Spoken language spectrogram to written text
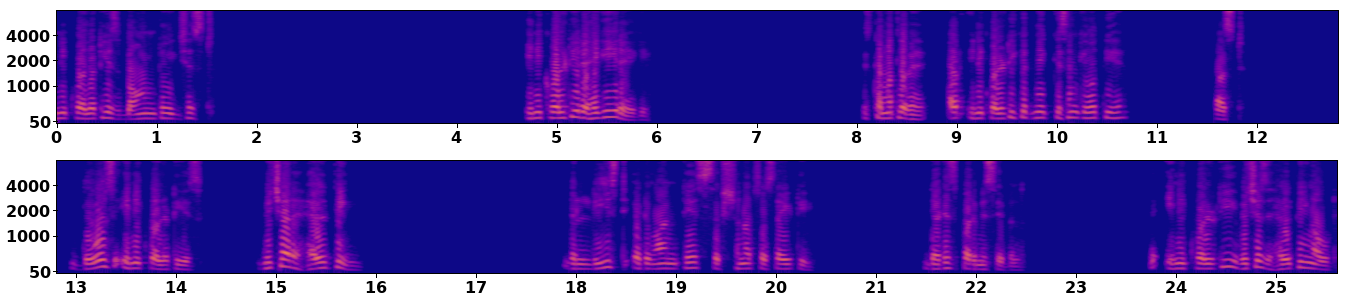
Inequality is bound to exist. Inequality रहेगी ही रहेगी इसका मतलब है और इनक्वालिटी कितनी किस्म की होती है first those inequalities which are helping the least advantage section of society that is permissible the inequality which is helping out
